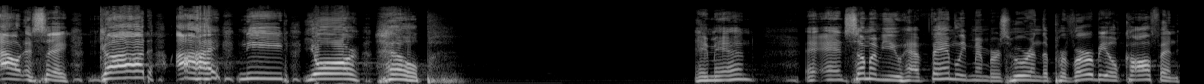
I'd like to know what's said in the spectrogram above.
out and say, God, I need your help. Amen. And some of you have family members who are in the proverbial coffin,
